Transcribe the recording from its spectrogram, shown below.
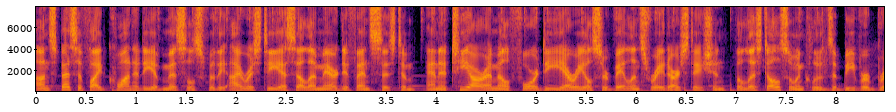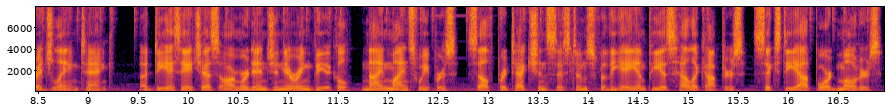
unspecified quantity of missiles for the IRIS-T SLM air defense system and a TRML-4D aerial surveillance radar station. The list also includes a Beaver bridge-laying tank, a DSHS armored engineering vehicle, 9 minesweepers, self-protection systems for the AMPS helicopters, 60 outboard motors,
